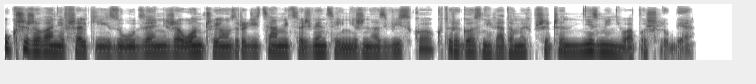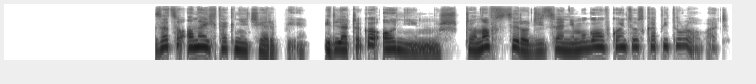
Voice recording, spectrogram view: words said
Ukrzyżowanie wszelkich złudzeń, że łączy ją z rodzicami coś więcej niż nazwisko, którego z niewiadomych przyczyn nie zmieniła po ślubie. Za co ona ich tak nie cierpi? I dlaczego oni, mszczonowscy rodzice, nie mogą w końcu skapitulować?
